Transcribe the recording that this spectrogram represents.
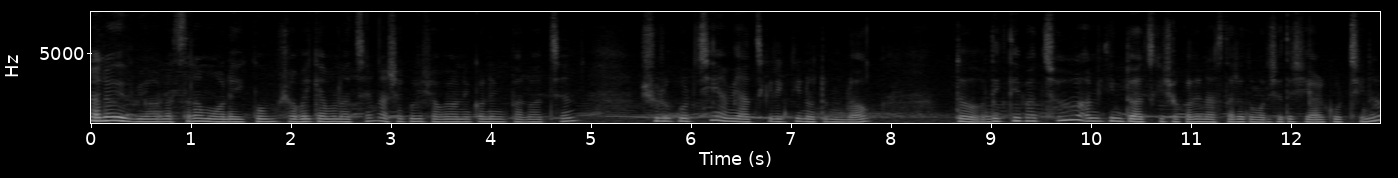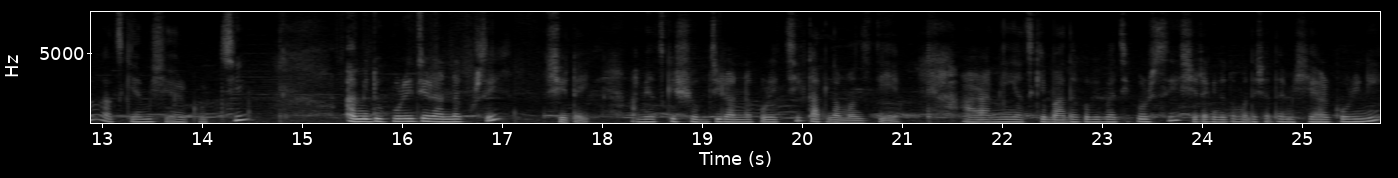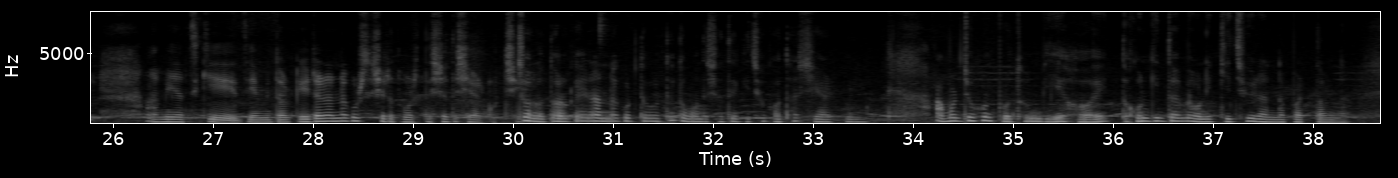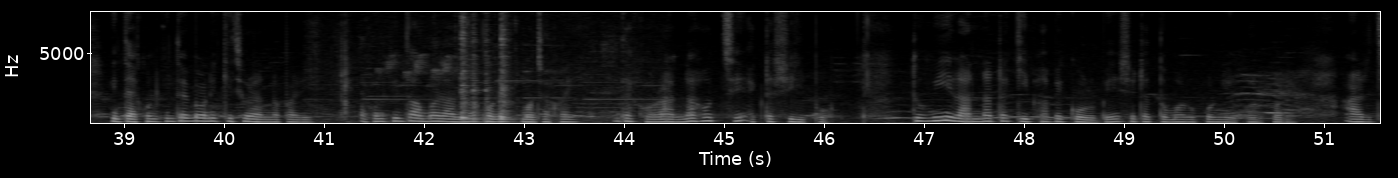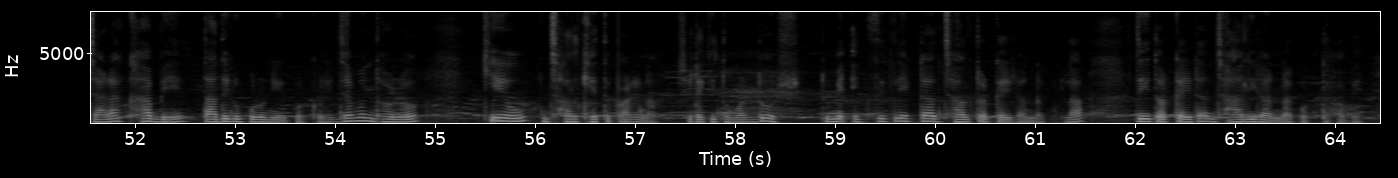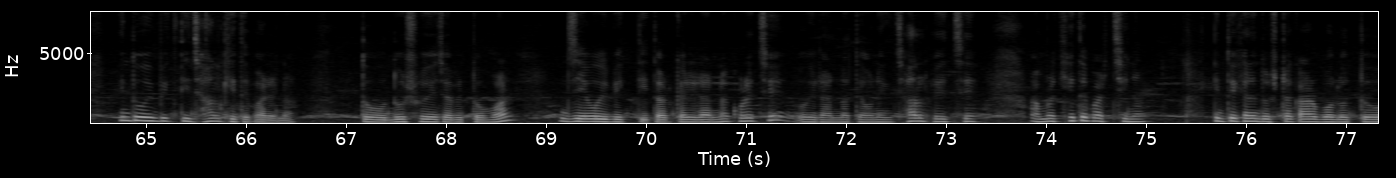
Hello everyone, আসসালামু আলাইকুম। সবাই কেমন আছেন? আশা করি সবাই অনেক অনেক ভালো আছেন। শুরু করছি আমি আজকের একটি নতুন ব্লগ। তো দেখতেই পাচ্ছ, আমি কিন্তু আজকে সকালে নাস্তাটা তোমাদের সাথে শেয়ার করছি না। আজকে আমি শেয়ার করছি, আমি দুপুরে যে রান্না করছি, সেটাই। আমি আজকে সবজি রান্না করেছি কাতলা মাছ দিয়ে। আর আমি আজকে বাঁধাকপি ভাজি করছি, সেটা কিন্তু তোমাদের সাথে আমি শেয়ার করিনি। আমি আজকে যে আমি তরকারিটা রান্না করছি, সেটা তোমাদের সাথে শেয়ার করছি। চলো, তরকারি রান্না করতে করতে তোমাদের সাথে কিছু কথা শেয়ার করি। আমার যখন প্রথম বিয়ে হয়, তখন কিন্তু আমি অনেক কিছুই রান্না পারতাম না। কিন্তু এখন কিন্তু আমি অনেক কিছু রান্না পারি। এখন কিন্তু আমার রান্না অনেক মজা হয়। দেখো, রান্না হচ্ছে একটা শিল্প। তুমি রান্নাটা কীভাবে করবে সেটা তোমার উপর নির্ভর করে। আর যারা খাবে তাদের উপরও নির্ভর করে। যেমন ধরো, কেউ ঝাল খেতে পারে না, সেটা কি তোমার দোষ? তুমি এক্স্যাক্টলি একটা ঝাল তরকারি রান্না করলা, যেই তরকারিটা ঝালই রান্না করতে হবে। কিন্তু ওই ব্যক্তি ঝাল খেতে পারে না। তো দোষ হয়ে যাবে তোমার যে ওই ব্যক্তি তরকারি রান্না করেছে, ওই রান্নাতে অনেক ঝাল হয়েছে। আমরা খেতে পারছি না। কিন্তু এখানে দোষটা কার বলো তো?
